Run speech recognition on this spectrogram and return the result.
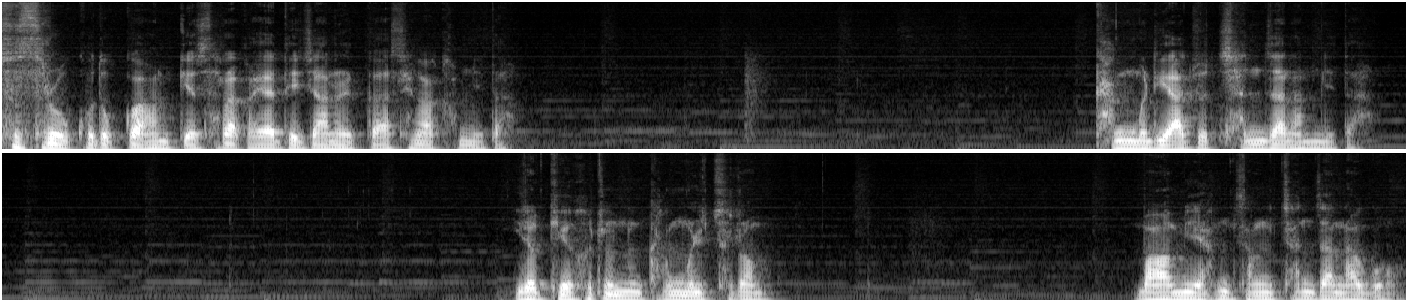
스스로 고독과 함께 살아가야 되지 않을까 생각합니다. 강물이 아주 잔잔합니다. 이렇게 흐르는 강물처럼 마음이 항상 잔잔하고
